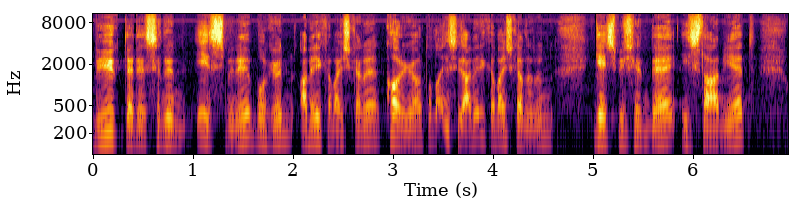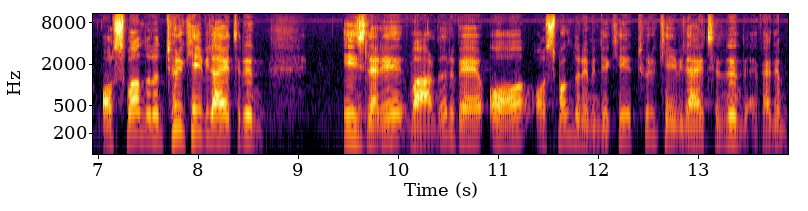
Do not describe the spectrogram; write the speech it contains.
büyük dedesinin ismini bugün Amerika Başkanı koruyor. Dolayısıyla Amerika Başkanı'nın geçmişinde İslamiyet, Osmanlı'nın Türkiye vilayetinin izleri vardır ve o Osmanlı dönemindeki Türkiye vilayetinin efendim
